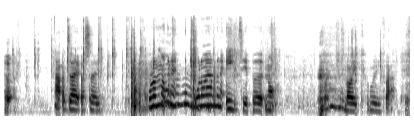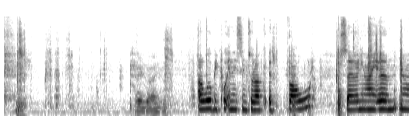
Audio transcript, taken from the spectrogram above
Out of date, I say. Well, I'm not gonna. Well, I am gonna eat it, but not like, like really fast. There you go. Amy. I will be putting this into like a bowl. So anyway, um, no,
